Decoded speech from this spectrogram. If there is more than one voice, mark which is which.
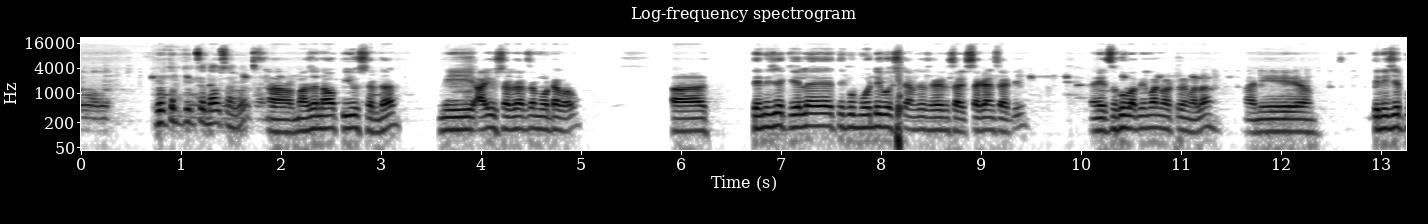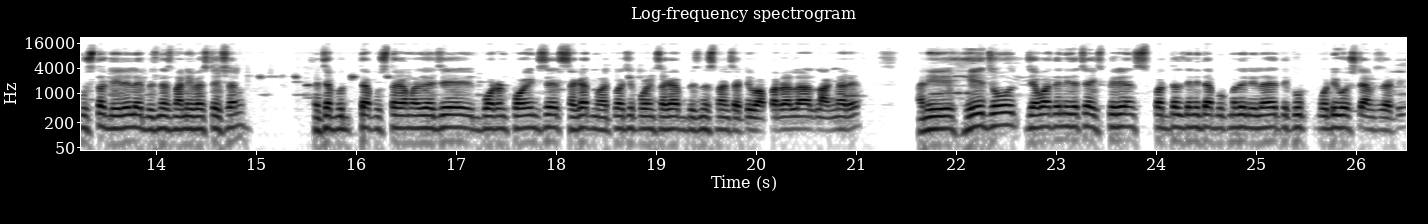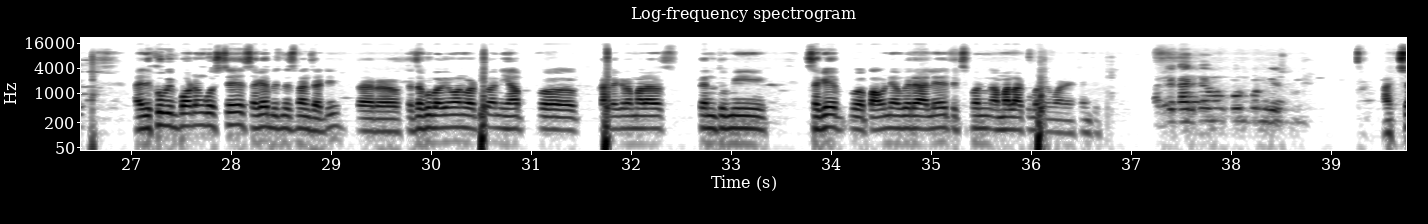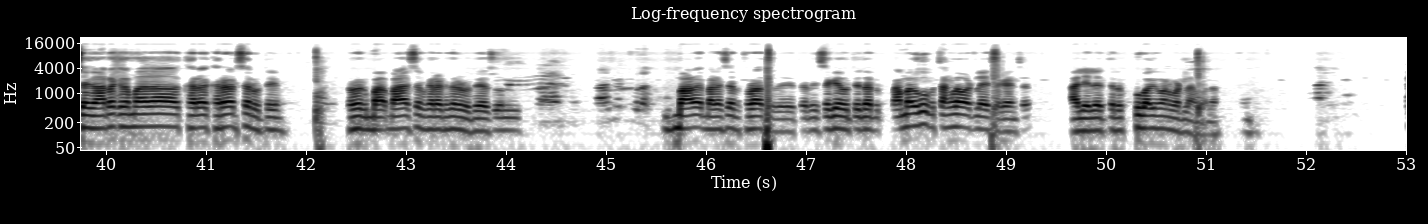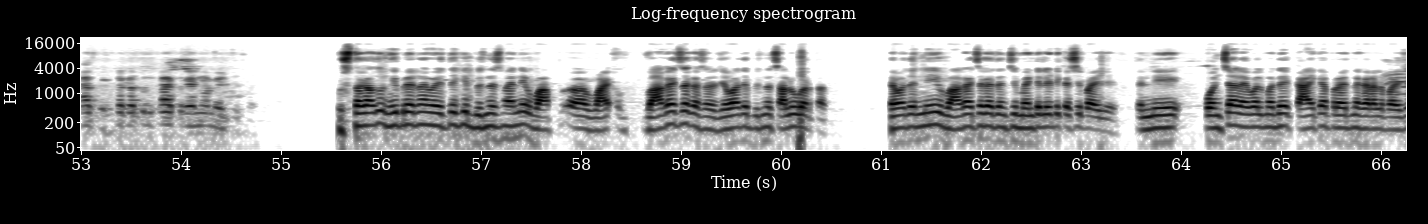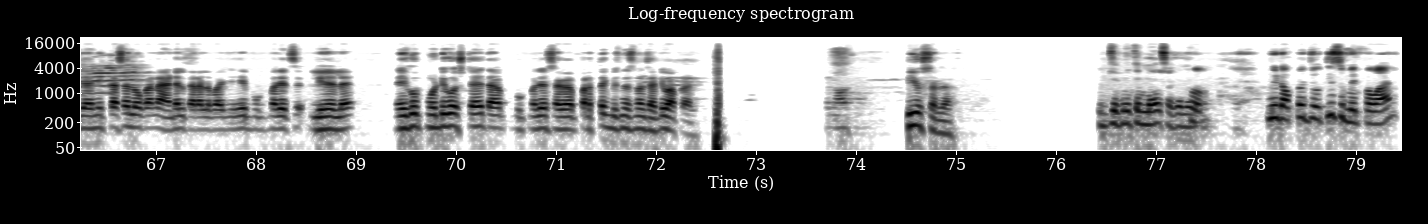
Speaker 1: प्रथम तुमचं नाव सांगा.
Speaker 2: माझं नाव पियुष सरदार. मी आयुष सरदारचा मोठा भाऊ. त्यांनी जे केलं आहे ते खूप मोठी गोष्ट आहे आमच्या सगळ्यांसाठी सगळ्यांसाठी. आणि याचा खूप अभिमान वाटतोय मला. आणि त्यांनी जे पुस्तक लिहिलेलं आहे बिझनेस मॅनिफेस्टेशन त्याच्या पु- त्या पुस्तकामध्ये जे इम्पॉर्टंट पॉईंट्स आहेत सगळ्यात महत्त्वाचे पॉईंट सगळ्या बिझनेसमॅनसाठी वापरायला लागणार आहे आणि हे जो जेव्हा त्यांनी त्याच्या एक्सपिरियन्सबद्दल त्यांनी त्या बुकमध्ये लिहिलं आहे ते खूप मोठी गोष्ट आहे आमच्यासाठी. आणि खूप इम्पॉर्टंट गोष्ट आहे सगळ्या बिझनेसमॅनसाठी तर त्याचा खूप अभिमान वाटतो आणि या अ, कार्यक्रमाला पण तुम्ही सगळे पाहुणे वगैरे आले त्याची पण आम्हाला खूप अभिमान आहे. थँक्यू
Speaker 1: आजच्या
Speaker 2: कार्यक्रमाला खरा खराड सर होते. बा बाळासाहेब खराड सर होते अजून. बाळा बाळासाहेब थोरात होते तर हे सगळे होते. तर आम्हाला खूप चांगलं वाटलं आहे सगळ्यांचं. आलेलं तर खूप अभिमान वाटला आम्हाला.
Speaker 1: काय पुस्तकातून काय प्रेरणा मिळते
Speaker 2: पुस्तकातून ही प्रेरणा मिळते की बिझनेसमॅनने वाप वा- वागायचं कसं? जेव्हा ते बिझनेस चालू करतात तेव्हा त्यांनी वागायचं काय त्यांची मेंटॅलिटी कशी पाहिजे? त्यांनी कोणत्या लेवलमध्ये काय काय प्रयत्न करायला पाहिजे आणि कसं लोकांना हँडल करायला पाहिजे हे बुकमध्येच लिहिलेलं आहे. आणि ही खूप मोठी गोष्ट आहे त्या बुकमध्ये सगळं प्रत्येक बिझनेसमॅनसाठी वापरायला. पियुष सरदार.
Speaker 1: तुमचं प्रथम नाव सांगा
Speaker 3: हो. मी डॉक्टर ज्योती सुमित पवार.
